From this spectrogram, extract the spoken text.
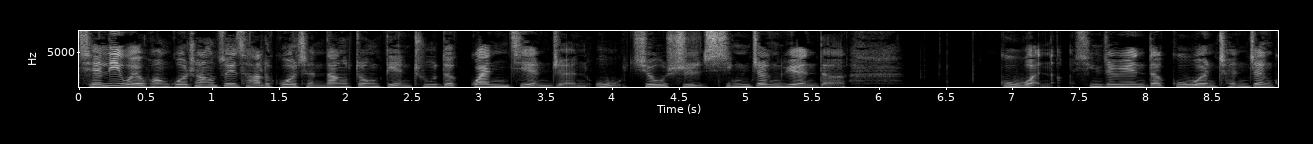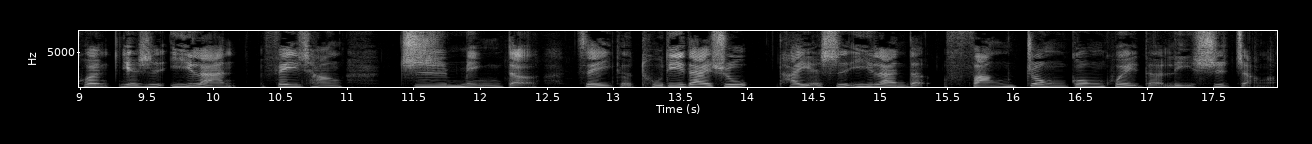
前立委黄国昌追查的过程当中，点出的关键人物就是行政院的顾问啊，行政院的顾问陈振坤，也是宜兰非常知名的这个土地代书，他也是宜兰的防重公会的理事长啊。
